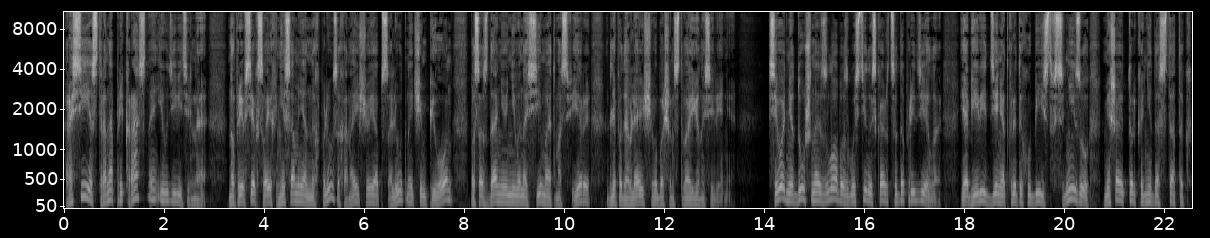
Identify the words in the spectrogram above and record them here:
Россия — страна прекрасная и удивительная, но при всех своих несомненных плюсах она еще и абсолютный чемпион по созданию невыносимой атмосферы для подавляющего большинства ее населения. Сегодня душная злоба сгустилась, кажется, до предела, и объявить день открытых убийств снизу мешает только недостаток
